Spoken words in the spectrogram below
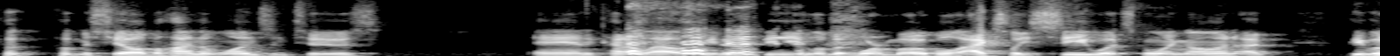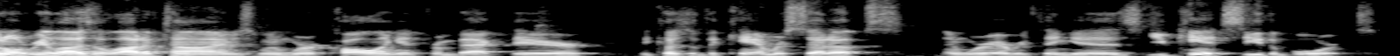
put put Michelle behind the ones and twos, and it kind of allows me to be a little bit more mobile. Actually, see what's going on. I, people don't realize a lot of times when we're calling it from back there because of the camera setups and where everything is, you can't see the boards.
